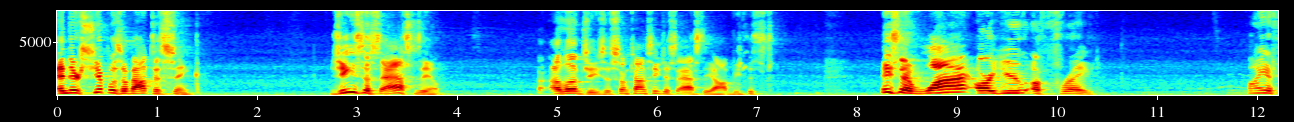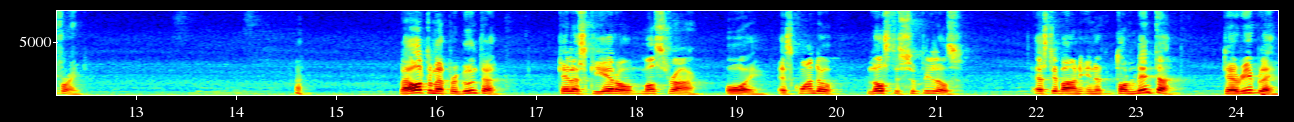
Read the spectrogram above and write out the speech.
and their ship was about to sink. Jesus asked them, I love Jesus. Sometimes he just asks the obvious. He said, Why are you afraid? Why are you afraid? La última pregunta que les quiero mostrar hoy es cuando los discípulos estaban en una tormenta terrible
